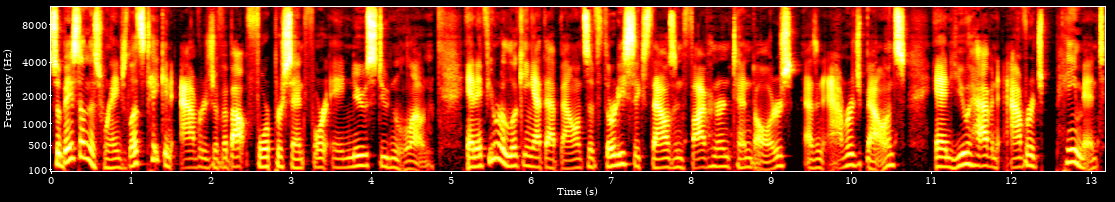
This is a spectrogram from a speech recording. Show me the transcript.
So, based on this range, let's take an average of about 4% for a new student loan. And if you were looking at that balance of $36,510 as an average balance, and you have an average payment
